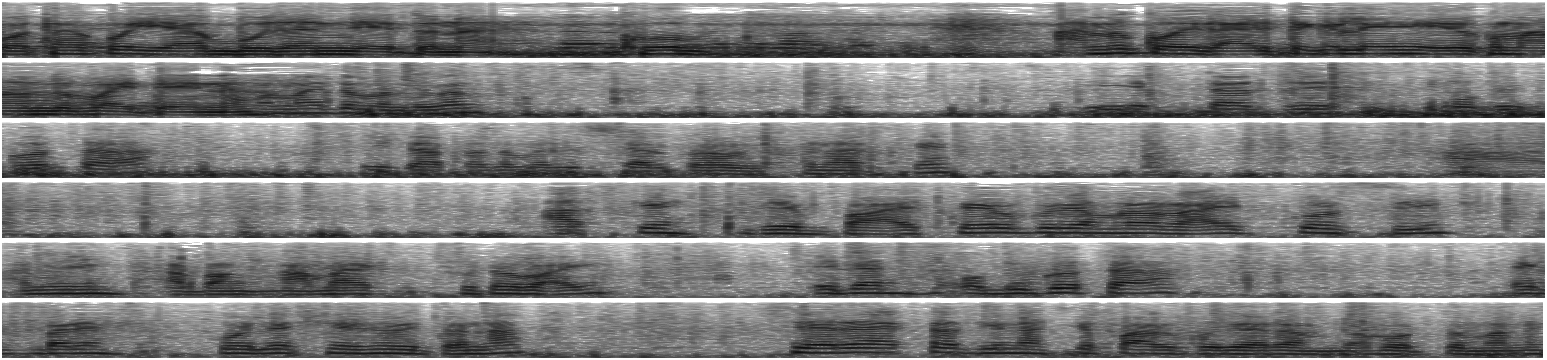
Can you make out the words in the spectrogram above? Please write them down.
কথা কইয়া বোঝান যেত না। খুব, আমি কই গাড়িতে গেলে এরকম আনন্দ পাইতাই না। সম্মানিত বন্ধুগণ এই একটা যে অভিজ্ঞতা, এটা আপনাদের মাঝে শেয়ার করা হচ্ছে না আজকে। আর আজকে যে বাইসাইকেল করে আমরা রাইড করছি, আমি এবং আমার এক ছোট ভাই, এটার অভিজ্ঞতা একবারে কইলে শেষ হইতো না। সেরা একটা দিন আজকে পার করি আর আমরা বর্তমানে।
